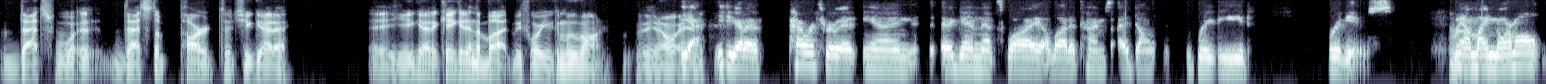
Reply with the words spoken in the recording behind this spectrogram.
That's what that's the part that you got to eh, you got to kick it in the butt before you can move on, you know. And yeah, you got to power through it. And again, that's why a lot of times I don't read reviews. Now, my normal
